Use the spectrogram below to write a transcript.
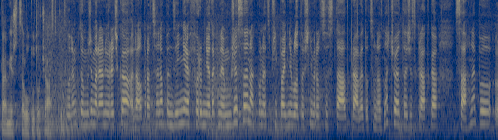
téměř celou tuto částku. Vzhledem k tomu, že Marian Jurečka dál pracuje na penzijní reformě, tak nemůže se nakonec případně v letošním roce stát právě to, co naznačujete, že zkrátka sáhne po uh,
